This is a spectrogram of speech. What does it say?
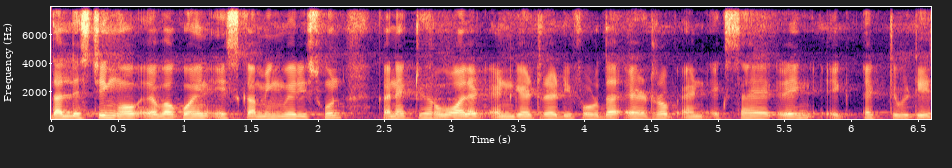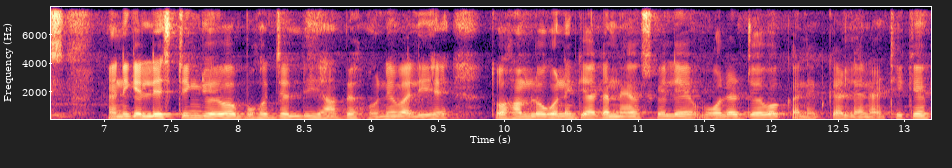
the listing of Ava coin is coming very soon connect your wallet and get ready for the airdrop and exciting activities यानी कि लिस्टिंग जो है वो बहुत जल्दी यहाँ पर होने वाली है। तो हम लोगों ने क्या करना है, उसके लिए वॉलेट जो है वो कनेक्ट कर लेना है, ठीक है?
